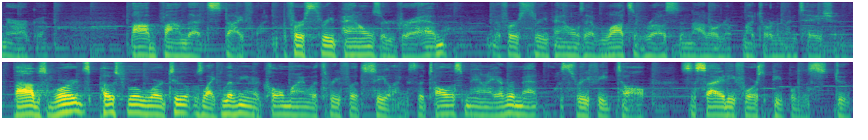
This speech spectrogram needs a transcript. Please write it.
America. Bob found that stifling. The first three panels are drab. The first three panels have lots of rust and not much ornamentation. Bob's words, post-World War II, it was like living in a coal mine with three-foot ceilings. The tallest man I ever met was three feet tall. Society forced people to stoop.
